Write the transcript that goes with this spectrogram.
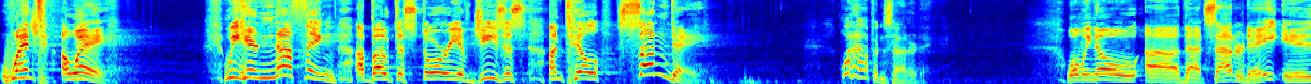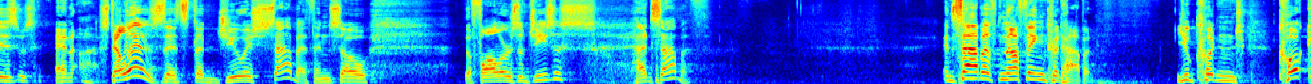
went away. We hear nothing about the story of Jesus until Sunday. What happened Saturday? Well, we know uh, that Saturday is, and still is, it's the Jewish Sabbath. And so the followers of Jesus had Sabbath. And Sabbath, nothing could happen. You couldn't cook,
